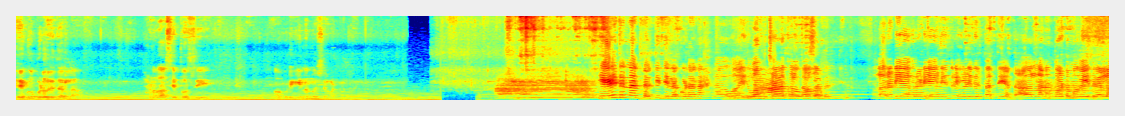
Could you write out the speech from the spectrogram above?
ಹೇಗೂ ಬಡವರಿದ್ದಾರಲ್ಲ ಹಣದ ಆಸೆ ತೋರಿಸಿ ಆ ಹುಡುಗಿ ನನ್ನ ವಿಷಯ ಮಾಡ್ಕೊಂಡ್ರೆ. ಹೇಳಿದ್ರೆ ನಾನು ತರ್ತಿದ್ದಿಲ್ಲ ಕೊಡೋಣ. ಇದು ಒಂದು ಎಲ್ಲ ರೆಡಿಯಾಗಿ ರೆಡಿಯಾಗಿ ನಿಂದ್ರು ಹೇಳಿದ್ರೆ ತತ್ತಿ ಅಂತ. ಅಲ್ಲ ನನ್ನ ದೊಡ್ಡ ಮಗ ಇದ್ರೆ ಎಲ್ಲ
